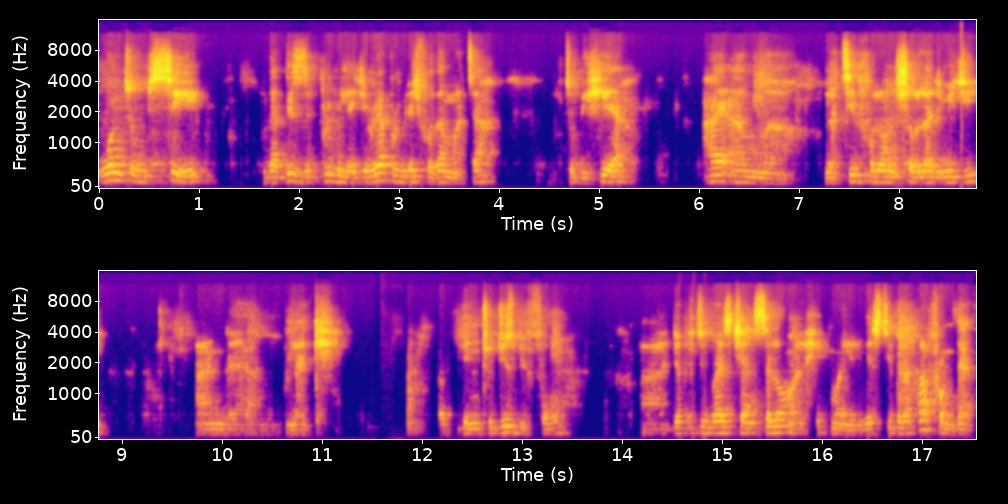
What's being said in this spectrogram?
want to say that this is a privilege, a rare privilege for that matter, to be here. I am uh, Latif Folorunsho Oladimeji, and um, like I've been introduced before, uh, Deputy Vice Chancellor Al Hikmah University. But apart from that,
